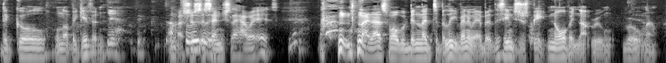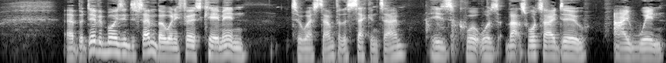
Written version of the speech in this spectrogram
the goal will not be given. yeah, And absolutely. that's just essentially how it is. Yeah. like that's what we've been led to believe anyway. But they seem to just be ignoring that rule rule now. Uh, but David Moyes in December when he first came in to West Ham for the second time, his quote was, "That's what I do. I win."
